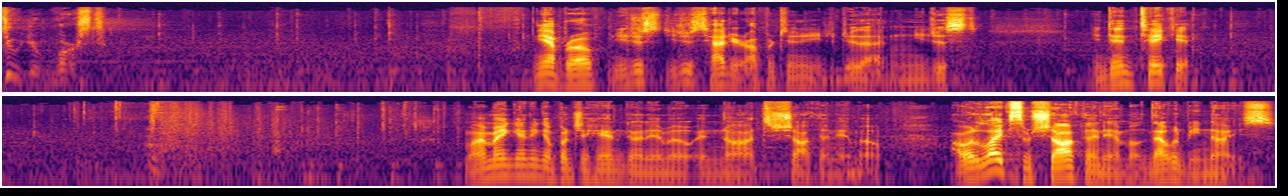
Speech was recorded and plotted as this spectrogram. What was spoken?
Do your worst. Yeah, bro. You just you just had your opportunity to do that and you just you didn't take it. Why am I getting a bunch of handgun ammo and not shotgun ammo? I would like some shotgun ammo. That would be nice.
